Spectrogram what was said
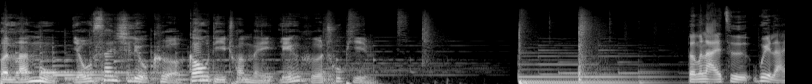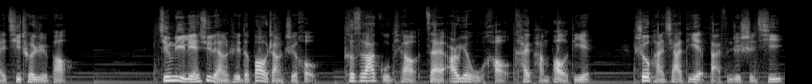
本栏目由三十六氪高低传媒联合出品。本文来自未来汽车日报。经历连续两日的暴涨之后，特斯拉股票在二月五号开盘暴跌，收盘下跌百分之十七，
